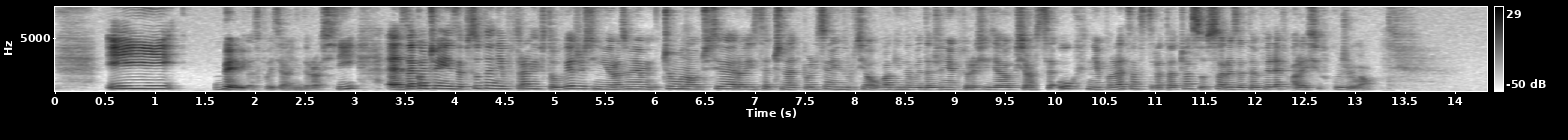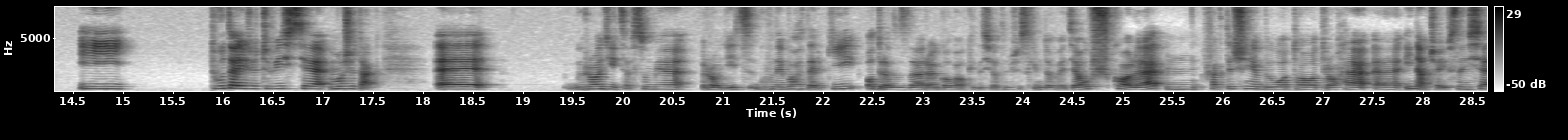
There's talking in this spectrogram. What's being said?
I byli odpowiedzialni dorośli. E, zakończenie jest zepsute, nie potrafię w to uwierzyć i nie rozumiem, czemu nauczyciele, rodzice czy nawet policja nie zwróciła uwagi na wydarzenia, które się działy w książce. Uk, nie polecam, strata czasu, sorry za ten wylew, ale się wkurzyła. I tutaj rzeczywiście, może tak, e, rodzice, w sumie rodzic głównej bohaterki od razu zareagował, kiedy się o tym wszystkim dowiedział. W szkole mm, faktycznie było to trochę e, inaczej, w sensie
